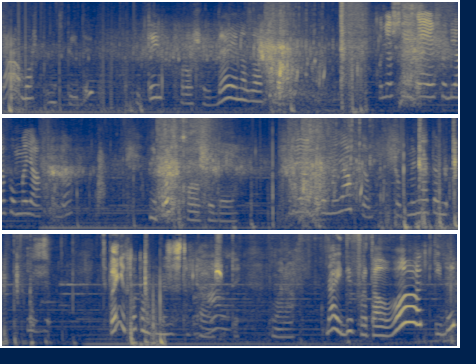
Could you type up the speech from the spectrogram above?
Да, можеш, в принципі, йди. Іти, хороша ідея назад. Хороша ідея, щоб я помиляв там, да? Не просто хороша ідея. Я помиляв там, щоб мене там із... Тебе ніхто там не заставляє, щоб ти помирав. Да, йди в портал, вот, іди.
